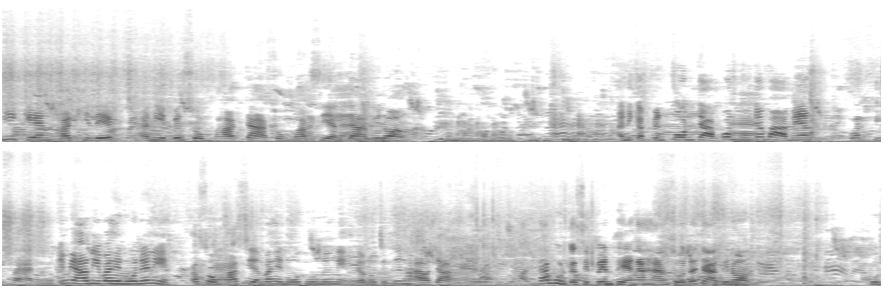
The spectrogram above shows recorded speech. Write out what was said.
มีแกงผักขี้เหล็ก อันนี้เป็นสมพักจ้าสมพักเสียนจ้าพี่น้อง อันนี้ก็เป็นปนจ้าปนถุงจ้าบาทแม่คนสิบบาทไอ้แม่เอานี่ไว้ให้หนูเนี่ยนี่เอาสมพักเสียนไว้ให้หนูถุงนึงนี่เดี๋ยวหนูจะขึ้นมาเอาจ้าถ้าบุญก็สิเป็นแผงอาหารสดนะจ้าพี่น้อง คุณ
